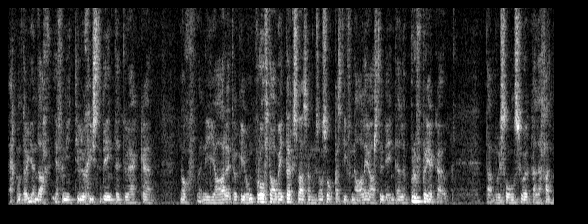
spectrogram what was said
ek onthou eendag een van die teologie studente toe ek uh, nog in die jare toe ek 'n jong prof daar by Tuks was, dan moes ons ook as die finale jaar studente hulle proefpreke hou. Dan moes ons ook hulle gaan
